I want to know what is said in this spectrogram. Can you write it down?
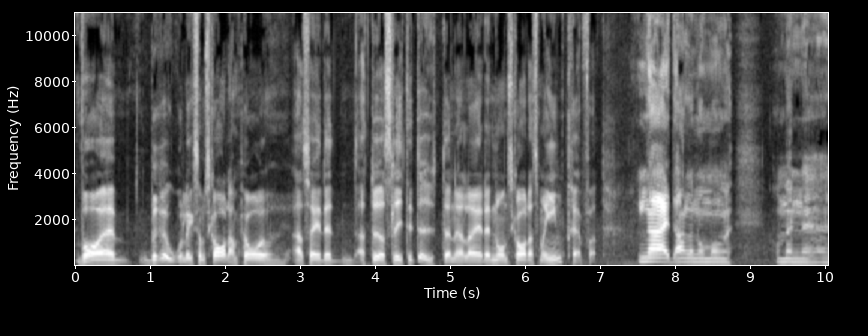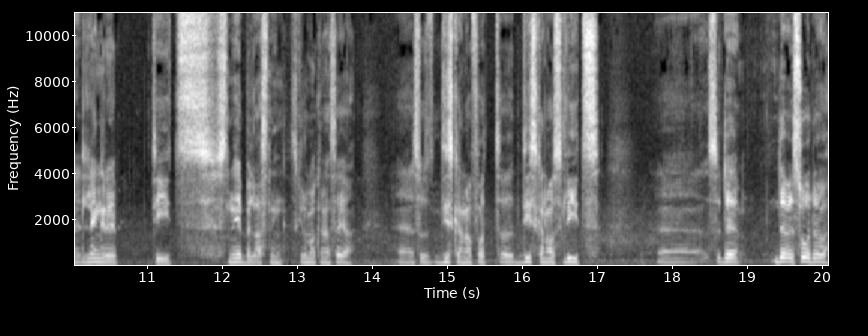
Vad eh, beror liksom skadan på? Alltså är det att du har slitit ut den eller är det någon skada som har inträffat? Nej, det handlar nog om, om, en eh, längre tids snedbelastning skulle man kunna säga. Eh, så diskarna har, fått, diskarna har slits. Eh, så det, det är väl så det,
